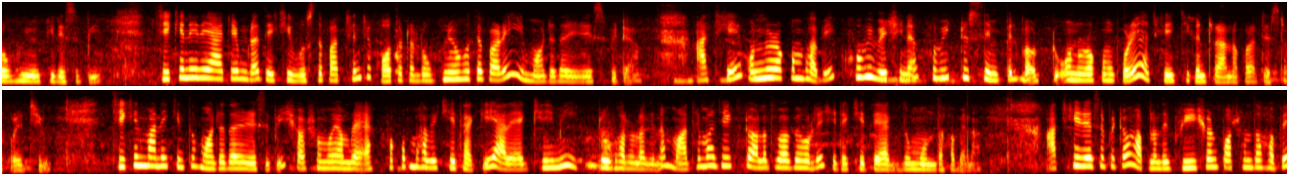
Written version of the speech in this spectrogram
লোভনীয় একটি রেসিপি চিকেনের এই আইটেমটা দেখেই বুঝতে পারছেন যে কতটা লোভনীয় হতে পারে এই মজাদার এই রেসিপিটা আজকে অন্যরকমভাবে খুবই বেশি না, খুবই একটু সিম্পল বা একটু অন্যরকম করে আজকে এই চিকেনটা রান্না করার চেষ্টা করেছি। চিকেন মানে কিন্তু মজাদার রেসিপি সবসময় আমরা একরকমভাবে খেয়ে থাকি আর একঘেয়েমি একটু ভালো লাগে না। মাঝে মাঝে একটু আলাদাভাবে হলে সেটা খেতে একদম মন্দ হবে না। আজকের রেসিপিটাও আপনাদের ভীষণ পছন্দ হবে।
